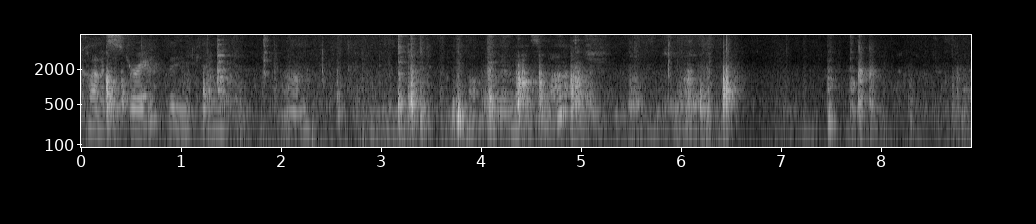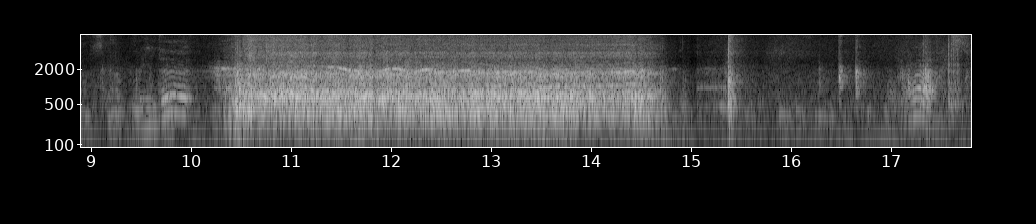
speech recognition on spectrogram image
kind of strength, then you can um, not put in as much. I'm just going to blend it. Alright.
